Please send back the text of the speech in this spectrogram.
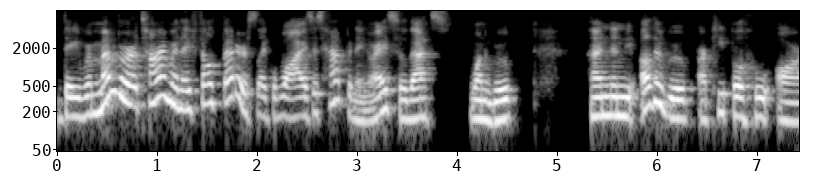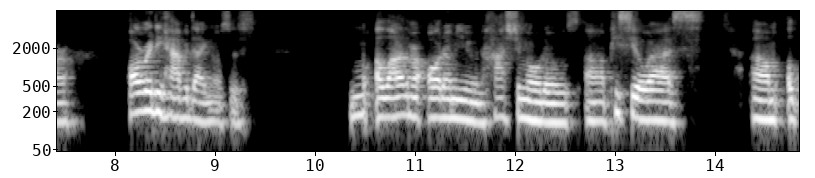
they remember a time when they felt better. It's like, why is this happening? Right. So that's one group. And then the other group are people who are already have a diagnosis. A lot of them are autoimmune, Hashimoto's, uh, PCOS, um, a,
